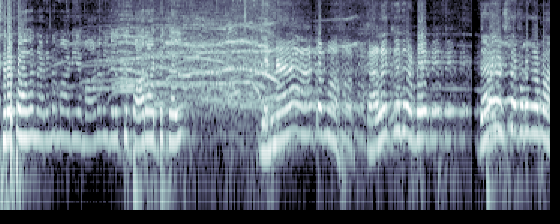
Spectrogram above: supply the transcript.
சிறப்பாக நடனமாடிய மாணவிகளுக்கு பாராட்டுக்கள். என்ன? ஆட்டமா கலக்குது அப்படியே. கணேஷ்ட கொடுங்கப்பா.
